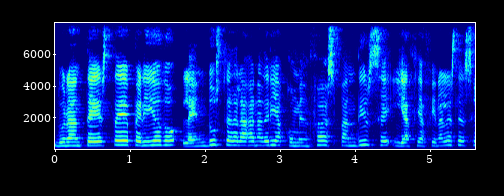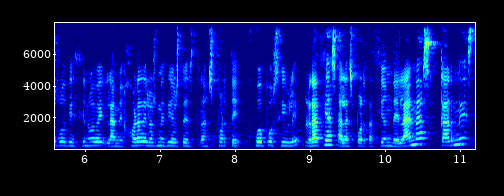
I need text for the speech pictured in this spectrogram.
Durante este periodo, la industria de la ganadería comenzó a expandirse y hacia finales del siglo XIX la mejora de los medios de transporte fue posible gracias a la exportación de lanas, carnes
